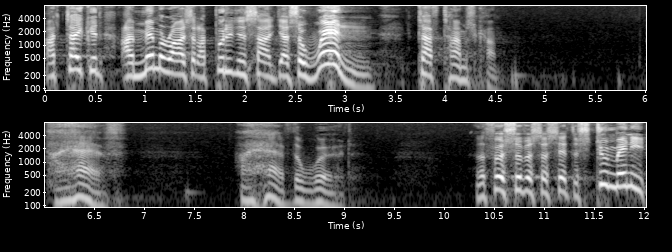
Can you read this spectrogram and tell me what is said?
I take it, I memorize it, I put it inside. Yeah, so when tough times come, I have, I have the word. In the first service, I said there's too many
